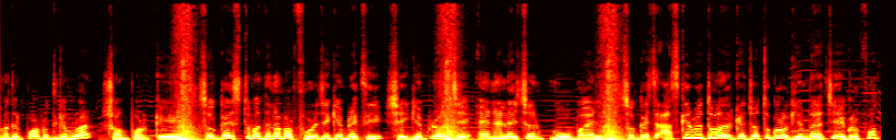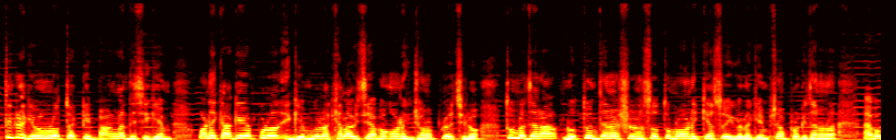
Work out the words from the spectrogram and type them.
আমাদের পরবর্তী গেমগুলোর সম্পর্কে। সো গাইস তোমাদের নাম্বার ফোরে যে গেম রাখছি সেই গেমটা হচ্ছে অ্যানহাইলেশন মোবাইল সো গাইস আজকের ভিডিও তোমাদেরকে যতগুলো গেম দেখাচ্ছি, এগুলো প্রত্যেকটা গেমের মূলত একটি বাংলাদেশি গেম অনেক আগে পুরো এই গেমগুলো খেলা হয়েছে এবং অনেক জনপ্রিয় ছিল। তোমরা যারা নতুন জেনারেশন আছো, তোমরা অনেকে আছো এইগুলো গেম সম্পর্কে জানো না। এবং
